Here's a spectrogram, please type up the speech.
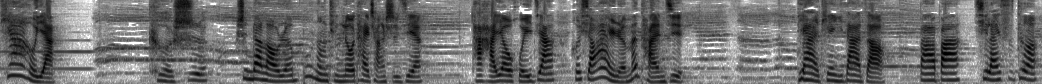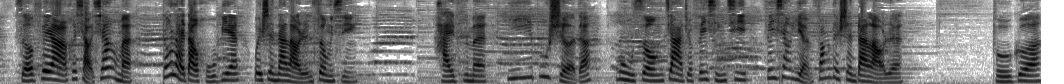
跳呀。可是，圣诞老人不能停留太长时间，他还要回家和小矮人们团聚。第二天一大早，巴巴、希莱斯特、泽菲尔和小象们都来到湖边为圣诞老人送行。孩子们依依不舍地目送驾着飞行器飞向远方的圣诞老人。不过，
